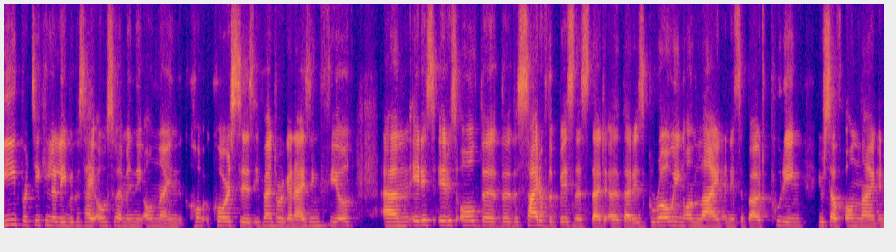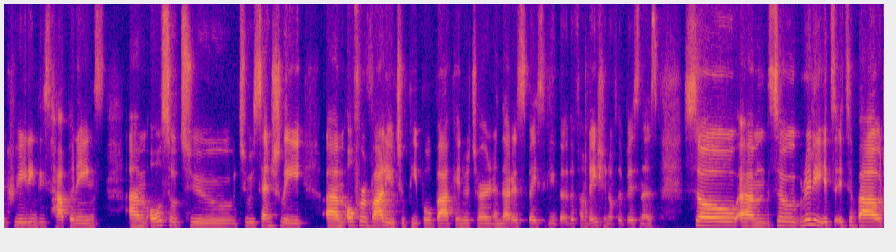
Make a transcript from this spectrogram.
me particularly because I also am in the online co- courses, event organizing field. Um, it is it is all the, the, the side of the business that uh, that is growing online, and it's about putting yourself online and creating these happenings. Um, also to to essentially um, offer value to people back in return and that is basically the, the foundation of the business. So um, so really it's it's about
